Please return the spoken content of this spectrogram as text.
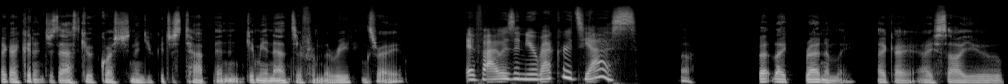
Like I couldn't just ask you a question and you could just tap in and give me an answer from the readings, right? If I was in your records, yes. Oh. But like randomly, like I, I saw you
